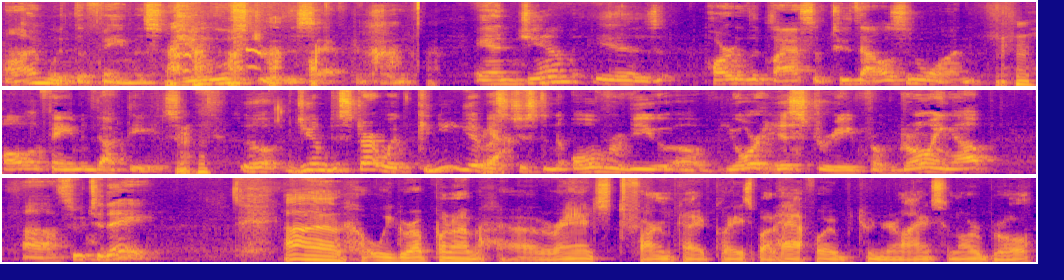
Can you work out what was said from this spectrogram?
I'm with the famous Jim Woster this afternoon, and Jim is part of the class of 2001 mm-hmm. Hall of Fame inductees. Mm-hmm. So, Jim, to start with, can you give yeah. us just an overview of your history from growing up uh, through today? Uh, we grew up on a, a, ranch farm type place about halfway between Reliance and Lower Brule,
